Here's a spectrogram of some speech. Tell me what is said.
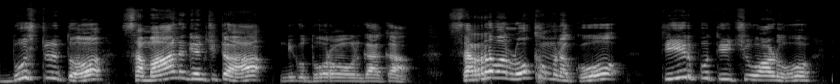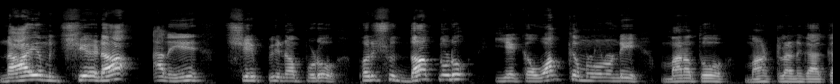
దుష్టునితో సమానగించుట నీకు దూరమగునుగాక సర్వలోకమునకు తీర్పు తీర్చువాడు న్యాయం చేయడా అని చెప్పినప్పుడు పరిశుద్ధాత్ముడు ఈ యొక్క వాక్యంలో నుండి మనతో మాట్లాడగాక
